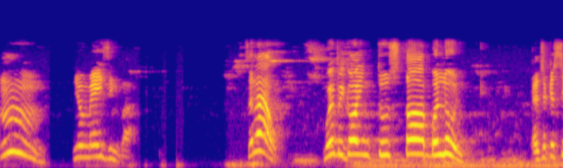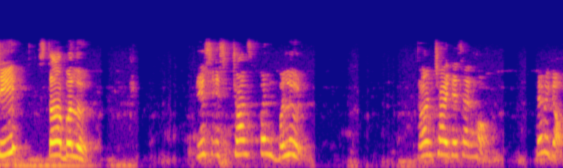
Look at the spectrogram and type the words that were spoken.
Mmm. You're amazing, but. So now, we'll be going to star balloon. As you can see, star balloon. This is transparent balloon. Don't try this at home. Here we go.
